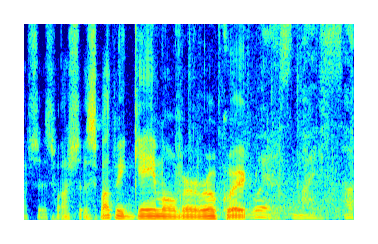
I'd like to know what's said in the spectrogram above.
Watch this, watch this. It's about to be game over real quick. Where's my son?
